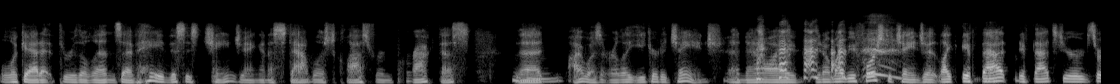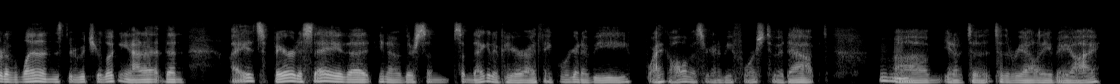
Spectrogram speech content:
look at it through the lens of hey this is changing an established classroom practice that mm-hmm. i wasn't really eager to change and now i you know might be forced to change it like if that if that's your sort of lens through which you're looking at it then I, it's fair to say that you know there's some some negative here i think we're going to be i think all of us are going to be forced to adapt mm-hmm. um, you know to to the reality of ai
